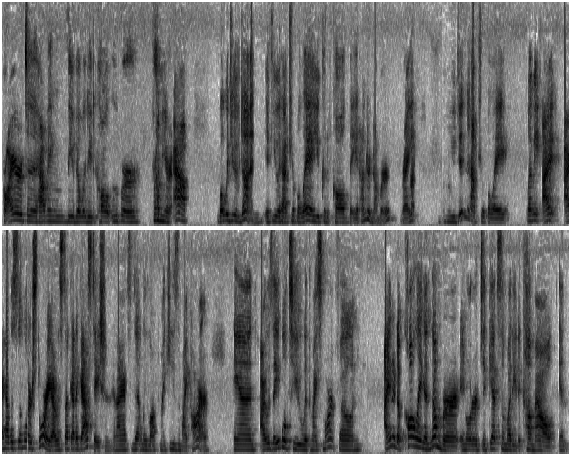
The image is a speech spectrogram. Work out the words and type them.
prior to having the ability to call Uber from your app, what would you have done? If you had had AAA, you could have called the 800 number, right? right. You didn't have AAA let me i i have a similar story. I was stuck at a gas station and i accidentally locked my keys in my car. And i was able to with my smartphone i ended up calling a number in order to get somebody to come out and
